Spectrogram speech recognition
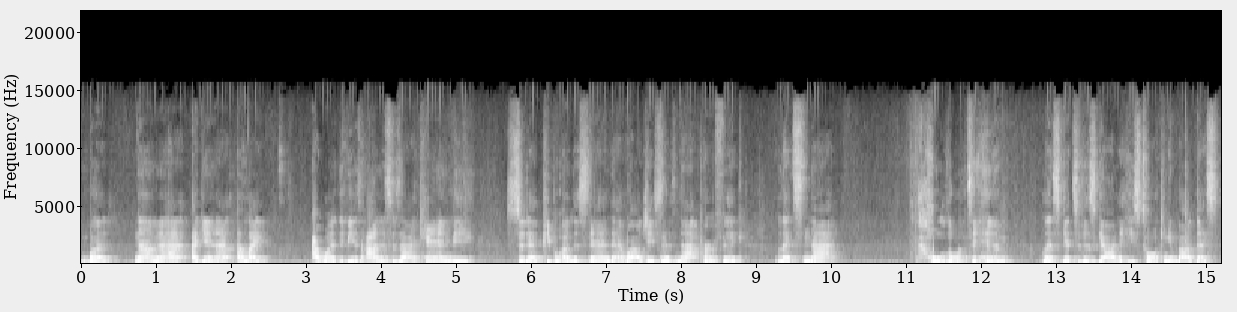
But nah, man. I, again, I, I like I wanted to be as honest as I can be, so that people understand that wow, Jason is not perfect. Let's not hold on to him. Let's get to this guy that he's talking about. That's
